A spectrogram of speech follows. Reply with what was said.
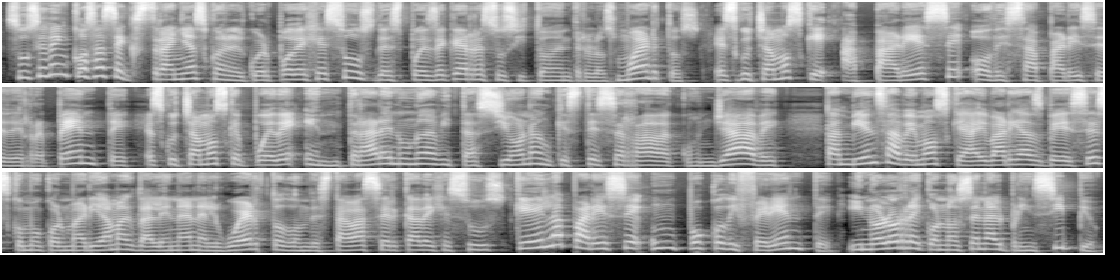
suceden cosas extrañas con el cuerpo de Jesús después de que resucitó entre los muertos. Escuchamos que aparece o desaparece de repente. Escuchamos que puede entrar en una habitación aunque esté cerrada con llave. También sabemos que hay varias veces, como con María Magdalena en el huerto donde estaba cerca de Jesús, que él aparece un poco diferente y no lo reconocen al principio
